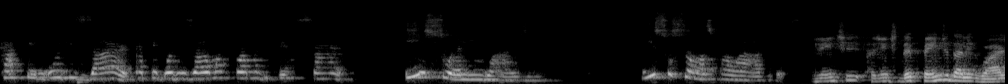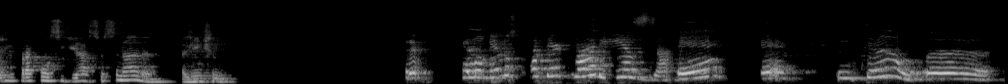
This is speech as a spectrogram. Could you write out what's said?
Categorizar. Categorizar é uma forma de pensar. Isso é linguagem. Isso são as palavras. A gente, a gente depende da linguagem para conseguir raciocinar, né? A gente. Pelo menos para ter clareza. É, é, então, uh,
